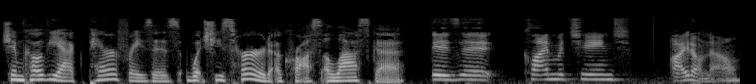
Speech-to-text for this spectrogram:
Szymkowiak paraphrases what she's heard across Alaska. Is it climate change? I don't know.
